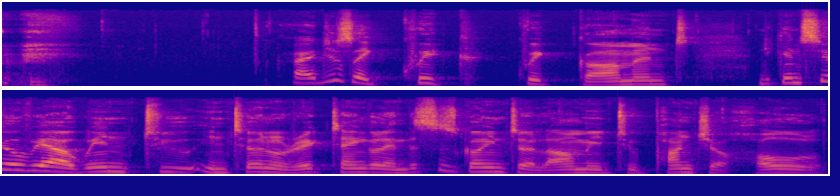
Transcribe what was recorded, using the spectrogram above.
Alright just a quick quick garment you can see over here I went to internal rectangle and this is going to allow me to punch a hole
